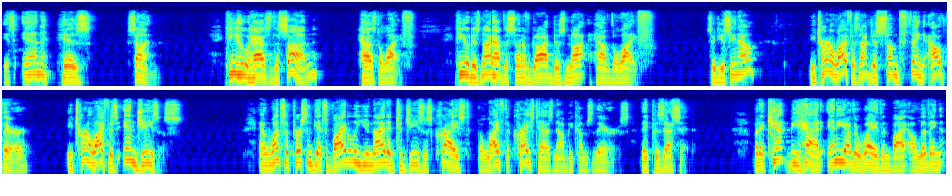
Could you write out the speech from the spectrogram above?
It's in His Son. He who has the Son has the life. He who does not have the Son of God does not have the life. So do you see now? Eternal life is not just something out there. eternal life is in Jesus. And once a person gets vitally united to Jesus Christ, the life that Christ has now becomes theirs. They possess it. But it can't be had any other way than by a living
